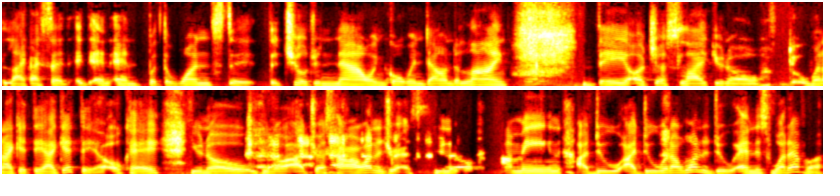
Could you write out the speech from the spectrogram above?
like i said it- and and but the ones the the children now and going down the line they are just like you know when i get there i get there okay you know you know i dress how i want to dress you know i mean i do i do what i want to do and it's whatever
